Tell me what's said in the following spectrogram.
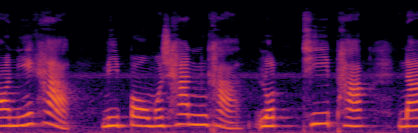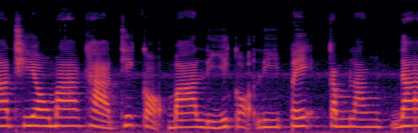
ตอนนี้ค่ะ มีโปรโมชั่นค่ะลดที่พักน่าเที่ยวมากค่ะ ที่เกาะบาหลีเกาะลีเป๊ะกำลังน่า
